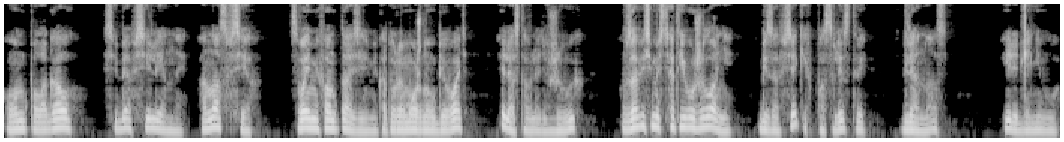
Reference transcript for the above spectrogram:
Он полагал себя Вселенной, а нас всех, своими фантазиями, которые можно убивать или оставлять в живых, в зависимости от его желаний, безо всяких последствий для нас или для него.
